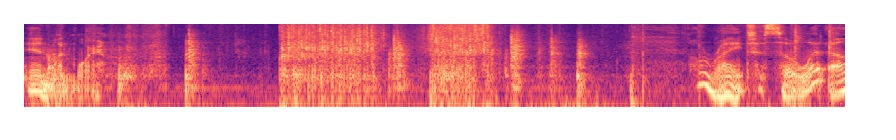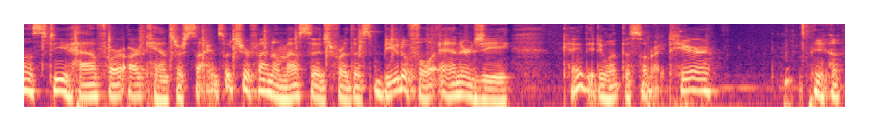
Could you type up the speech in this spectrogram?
And one more. All right, so what else do you have for our Cancer signs? What's your final message for this beautiful energy? Okay, they do want this one right here. Yeah.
